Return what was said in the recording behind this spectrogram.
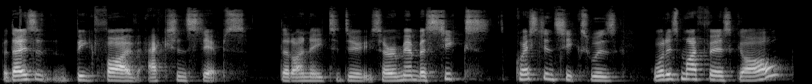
But those are the big five action steps that I need to do. So remember, six question six was what is my first goal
